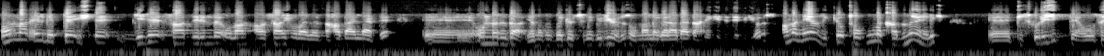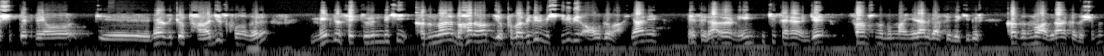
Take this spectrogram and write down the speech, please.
Onlar elbette işte gece saatlerinde olan asayiş olaylarında haberlerde e, onları da yanımızda götürebiliyoruz. Onlarla beraber de hareket edebiliyoruz. Ama ne yazık ki o toplumda kadına yönelik e, psikolojik de olsa şiddet veya o e, ne yazık ki o taciz konuları medya sektöründeki kadınlara daha rahat yapılabilirmiş gibi bir algı var. Yani mesela örneğin iki sene önce Samsun'da bulunan yerel gazetedeki bir kadın muhabir arkadaşımız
